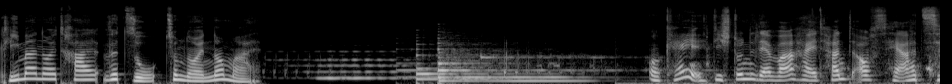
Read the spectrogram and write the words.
Klimaneutral wird so zum neuen Normal. Okay, die Stunde der Wahrheit, Hand aufs Herz.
